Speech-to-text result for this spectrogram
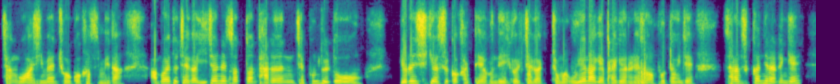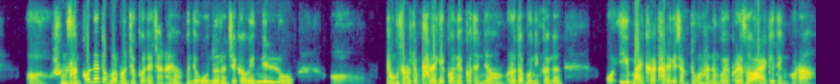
참고하시면 좋을 것 같습니다. 아무래도 제가 이전에 썼던 다른 제품들도 이런 식이었을 것 같아요. 근데 이걸 제가 정말 우연하게 발견을 해서 보통 이제 사람 습관이라는 게 어, 항상 꺼내던 걸 먼저 꺼내잖아요. 근데 오늘은 제가 웬일로 어, 평소랑 좀 다르게 꺼냈거든요. 그러다 보니까는 어, 이 마이크가 다르게 작동을 하는 거예요. 그래서 알게 된 거라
